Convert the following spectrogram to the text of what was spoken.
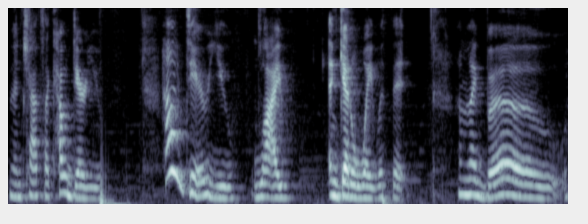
And then chat's like, "How dare you? How dare you lie and get away with it?" I'm like, "Bro,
